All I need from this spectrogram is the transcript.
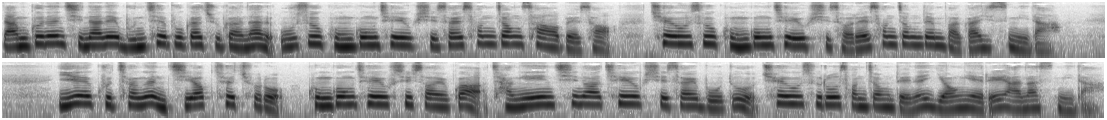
남구는 지난해 문체부가 주관한 우수 공공체육시설 선정 사업에서 최우수 공공체육시설에 선정된 바가 있습니다. 이에 구청은 지역 최초로 공공체육시설과 장애인 친화 체육시설 모두 최우수로 선정되는 영예를 안았습니다.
